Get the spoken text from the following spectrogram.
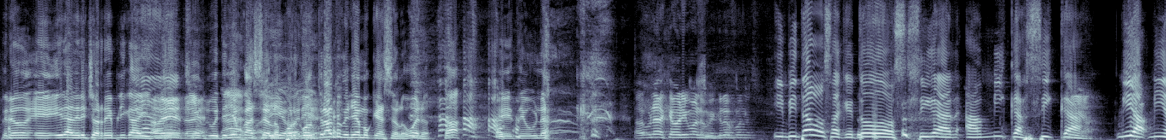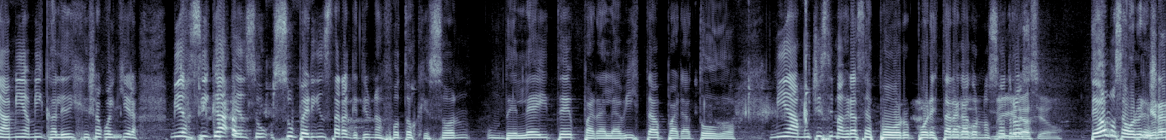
Pero eh, era derecho a réplica y, Era y- derecho. y teníamos que Ah, hacerlo. valía, Por valía. contrato teníamos que hacerlo. Bueno, está. Este, una. Alguna vez que abrimos los micrófonos. Invitamos a que todos sigan a Mika Zika. Mía, mía, mía, Mica, le dije ya cualquiera. Mía Zika en su super Instagram que tiene unas fotos que son un deleite para la vista, para todo. Mía, muchísimas gracias por, por estar acá Oh, con mil nosotros. gracias. Te vamos a volver a Gracias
